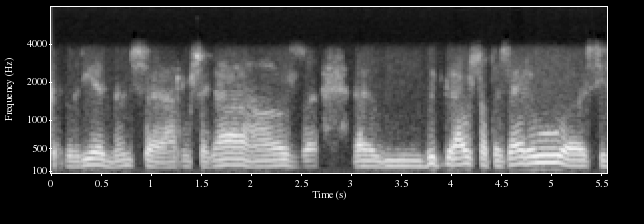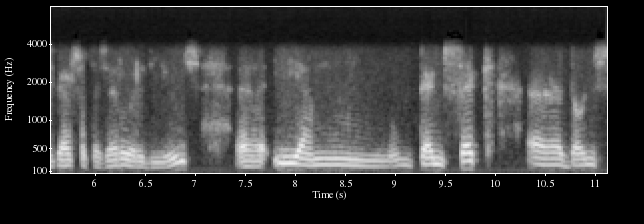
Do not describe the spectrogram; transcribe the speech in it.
que podrien doncs, arrossegar els eh, 8 graus sota zero, eh, 6 graus sota zero el dilluns, eh, i amb un temps sec, eh, doncs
